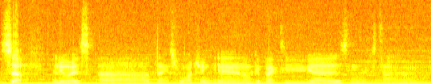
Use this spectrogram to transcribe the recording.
So, anyways, uh, thanks for watching, and I'll get back to you guys next time.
